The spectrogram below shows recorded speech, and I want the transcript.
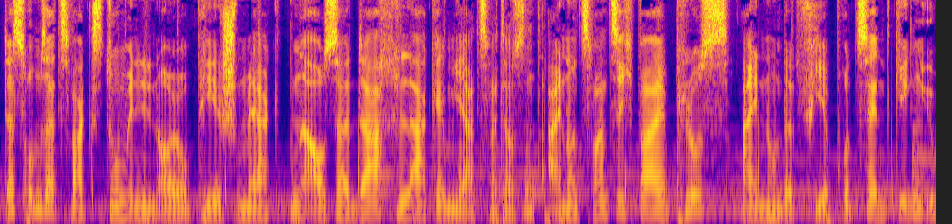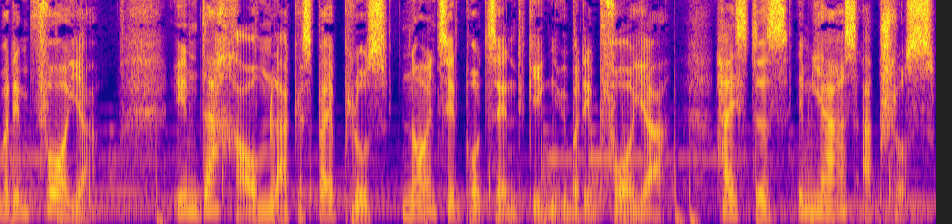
Das Umsatzwachstum in den europäischen Märkten außer Dach lag im Jahr 2021 bei plus 104 Prozent gegenüber dem Vorjahr. Im Dachraum lag es bei plus 19 Prozent gegenüber dem Vorjahr, heißt es im Jahresabschluss.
